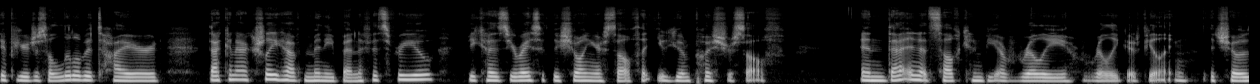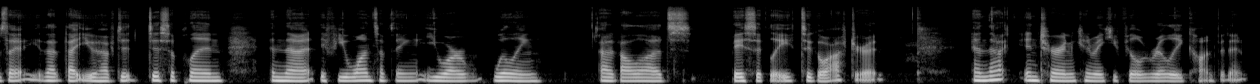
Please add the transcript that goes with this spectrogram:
if you're just a little bit tired, that can actually have many benefits for you because you're basically showing yourself that you can push yourself. And that in itself can be a really really good feeling. It shows that that that you have d- discipline and that if you want something, you are willing at all odds basically to go after it. And that in turn can make you feel really confident.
